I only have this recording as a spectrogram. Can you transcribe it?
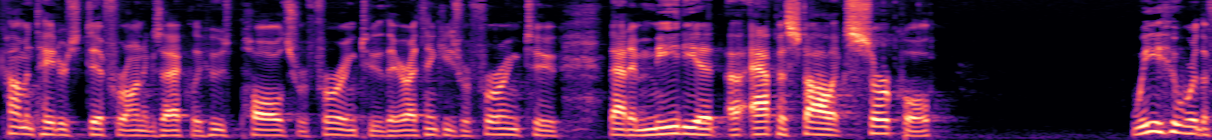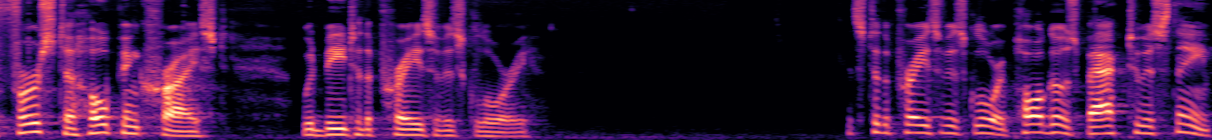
commentators differ on exactly who Paul's referring to there. I think he's referring to that immediate uh, apostolic circle. We who were the first to hope in Christ would be to the praise of his glory. It's to the praise of his glory. Paul goes back to his theme.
